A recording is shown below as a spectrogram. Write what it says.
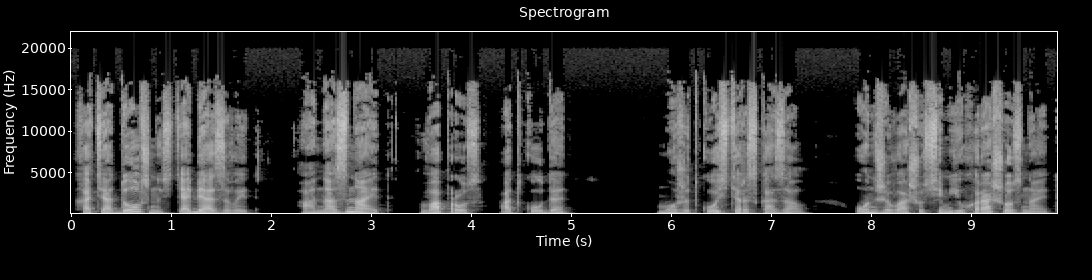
хотя должность обязывает. Она знает. Вопрос, откуда?» «Может, Костя рассказал? Он же вашу семью хорошо знает».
